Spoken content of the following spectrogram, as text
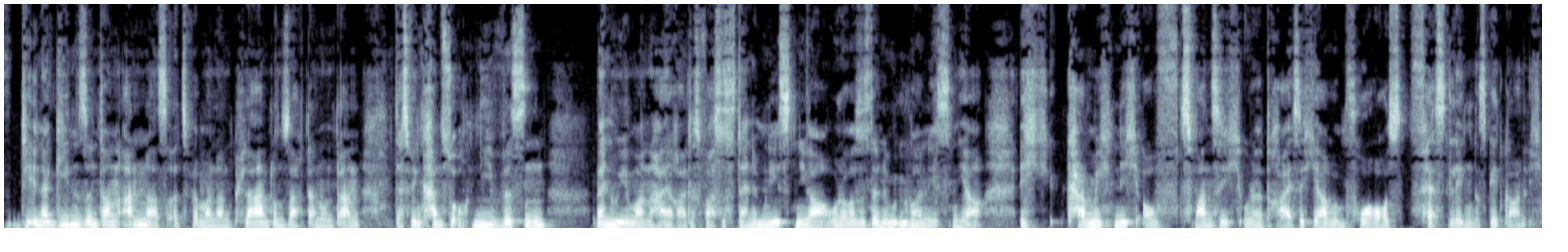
die Energien sind dann anders, als wenn man dann plant und sagt dann und dann. Deswegen kannst du auch nie wissen, wenn du jemanden heiratest, was ist denn im nächsten Jahr oder was ist denn im übernächsten Jahr? Ich kann mich nicht auf 20 oder 30 Jahre im Voraus festlegen, das geht gar nicht.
